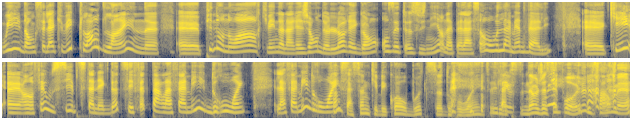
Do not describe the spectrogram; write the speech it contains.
Oui, donc c'est la cuvée Cloudline, euh, Pinot Noir qui vient de la région de l'Oregon aux États-Unis en appellation Willamette Valley, euh, qui est euh, en fait aussi, petite anecdote, c'est faite par la famille Drouin. La famille Drouin, ça sonne québécois au bout de ça, Drouin. tu sais, C'est- l'accent- non, je sais pas, là, il me semble, mais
